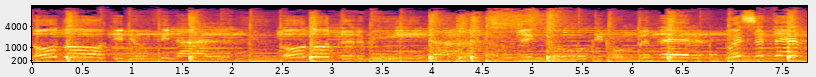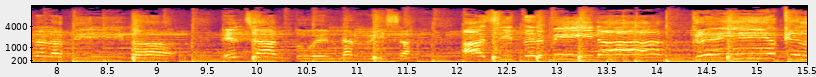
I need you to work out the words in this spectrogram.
Todo tiene un final, todo termina. Tengo que comprender, no es eterna la vida. El llanto en la risa, así termina. Creía que el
